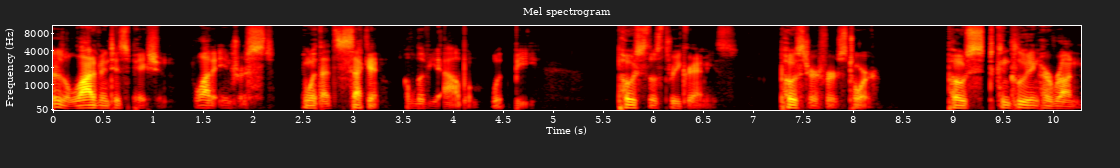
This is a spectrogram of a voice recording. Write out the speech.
there's a lot of anticipation, a lot of interest in what that second Olivia album would be. Post those three Grammys, post her first tour, post concluding her run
